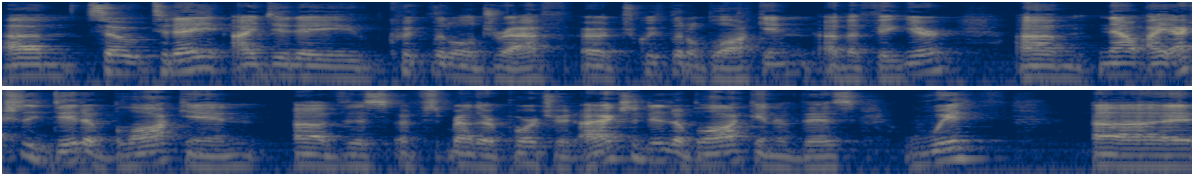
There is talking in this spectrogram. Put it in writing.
Um, so today I did a quick little draft, or quick little block-in of a figure. Um, now I actually did a block-in of this, of rather a portrait. I actually did a block-in of this with uh,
